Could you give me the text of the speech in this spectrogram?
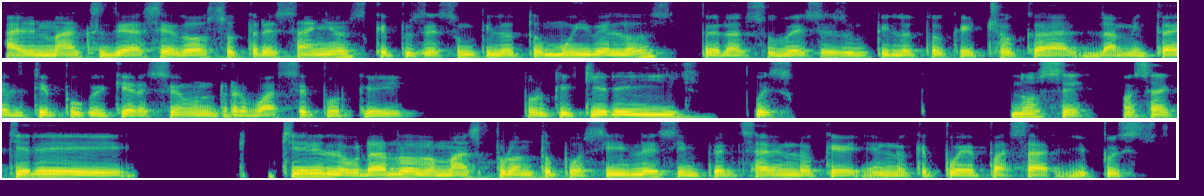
al Max de hace dos o tres años, que pues es un piloto muy veloz, pero a su vez es un piloto que choca la mitad del tiempo que quiere hacer un rebase porque, porque quiere ir, pues, no sé, o sea, quiere, quiere lograrlo lo más pronto posible sin pensar en lo que, en lo que puede pasar. Y pues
